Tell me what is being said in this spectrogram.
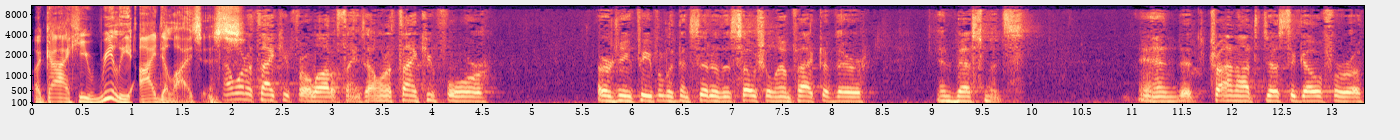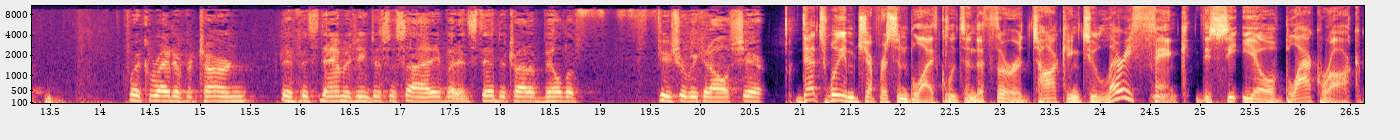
a guy he really idolizes. I want to thank you for a lot of things. I want to thank you for urging people to consider the social impact of their investments and uh, try not just to go for a quick rate of return if it's damaging to society, but instead to try to build a future we could all share. That's William Jefferson Blythe Clinton III talking to Larry Fink, the CEO of BlackRock.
